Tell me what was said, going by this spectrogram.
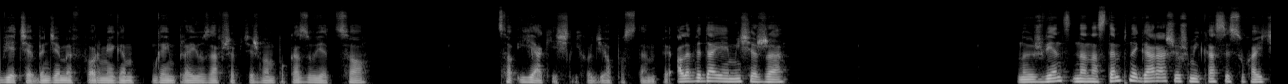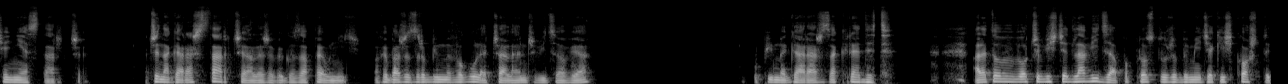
wiecie, będziemy w formie gameplayu, zawsze przecież wam pokazuję co, co i jak, jeśli chodzi o postępy. Ale wydaje mi się, że no już więc na następny garaż już mi kasy, słuchajcie, nie starczy. Znaczy na garaż starczy, ale żeby go zapełnić. No chyba, że zrobimy w ogóle challenge, widzowie. Kupimy garaż za kredyt. Ale to oczywiście dla widza, po prostu, żeby mieć jakieś koszty.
